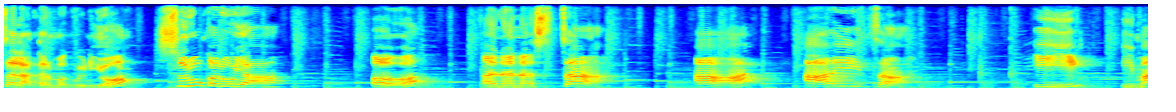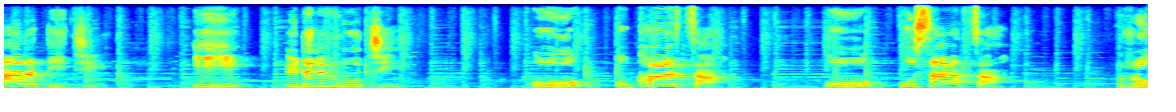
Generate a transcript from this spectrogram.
चला तर मग व्हिडिओ सुरू करूया. अ अननसचा. आ आईचा. ई इमारतीची. ई इडलिंबूची. उ उखळचा. उ उसाचा रु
